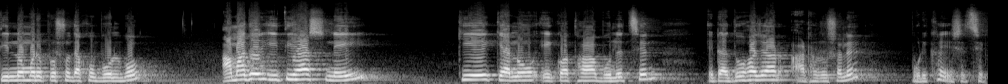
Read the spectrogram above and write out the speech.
তিন নম্বরের প্রশ্ন দেখো বলব। আমাদের ইতিহাস নেই, কে কেন এ কথা বলেছেন? এটা দু হাজার আঠারো সালে পরীক্ষায় এসেছিল।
